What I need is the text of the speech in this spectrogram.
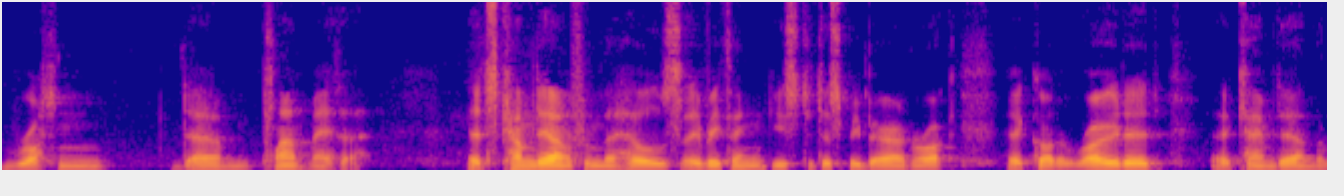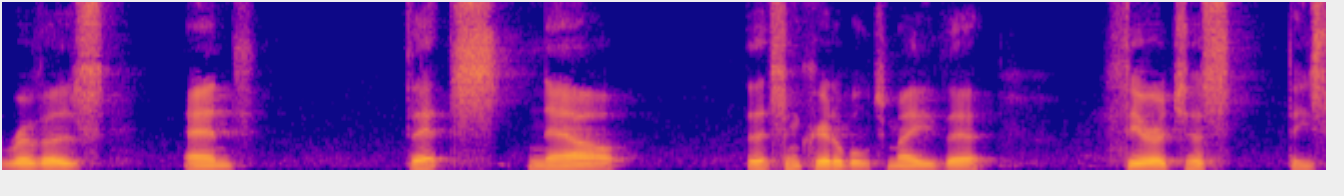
rotten um, plant matter. It's come down from the hills. Everything used to just be barren rock. It got eroded. It came down the rivers. And that's now, that's incredible to me that there are just these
